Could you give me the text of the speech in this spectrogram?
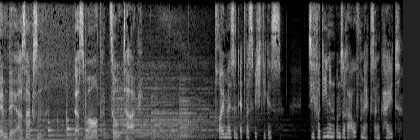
MDR Sachsen. Das Wort zum Tag. Träume sind etwas Wichtiges. Sie verdienen unsere Aufmerksamkeit,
